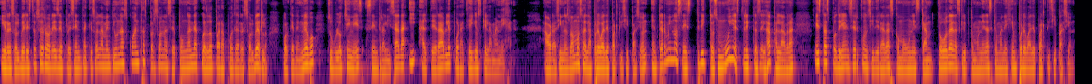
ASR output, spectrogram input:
y resolver estos errores representa que solamente unas cuantas personas se pongan de acuerdo para poder resolverlo, porque de nuevo su blockchain es centralizada y alterable por aquellos que la manejan. Ahora, si nos vamos a la prueba de participación, en términos estrictos, muy estrictos de la palabra, estas podrían ser consideradas como un scam todas las criptomonedas que manejen prueba de participación.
